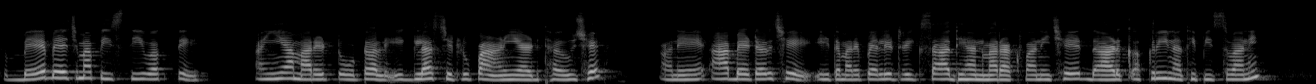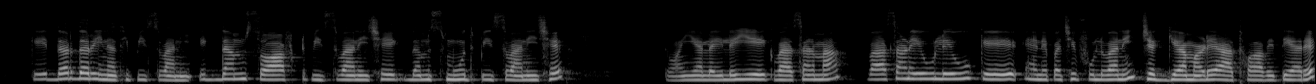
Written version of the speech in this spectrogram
તો બે બેચમાં પીસતી વખતે અહીંયા મારે ટોટલ એક ગ્લાસ જેટલું પાણી એડ થયું છે. અને આ બેટર છે, એ તમારે પહેલી ટ્રીક્સ આ ધ્યાનમાં રાખવાની છે. દાળ કકરી નથી પીસવાની. કે દરદરી નથી પીસવાની, એકદમ સોફ્ટ પીસવાની છે, એકદમ સ્મૂથ પીસવાની છે. તો અહીંયા લઈ લઈએ એક વાસણમાં. વાસણ એવું લેવું કે એને પછી ફૂલવાની જગ્યા મળે, આથો આવે ત્યારે.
